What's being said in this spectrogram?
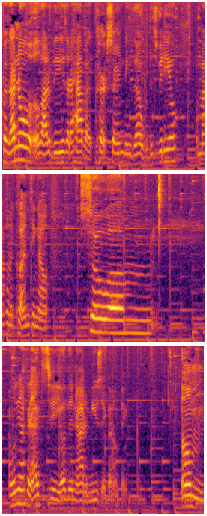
because I know a lot of videos that I have I cut certain things out. But this video, I'm not gonna cut anything out. So um, I'm really not gonna edit this video other than add music. I don't think. Um,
